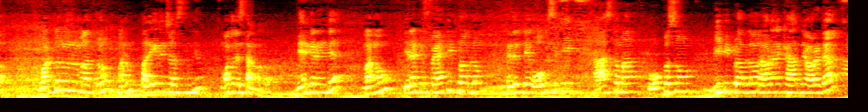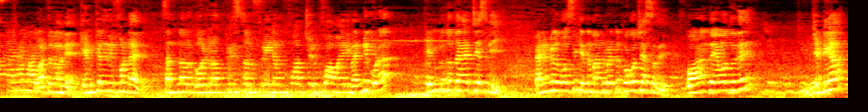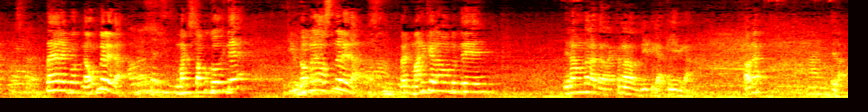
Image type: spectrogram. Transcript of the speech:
వంట నూనెలు మాత్రం మనం పరిగణించాల్సింది మొదటి స్థానంలో. దేనికంటే మనం ఇలాంటి ఫ్యాటీ ప్రాబ్లం లేదంటే ఓబిసిటీ ఆస్తమా ఉబ్బసం బీపీ ప్రాబ్లం రావడానికి కారణం ఎవరట? వంట నూనె. Chemical refined oil sunflower gold drop crystal freedom fortune palm oil ఇవన్నీ కూడా కెమికల్తో తయారు చేసింది. పెనం మీద పోసి కింద మంట పెడితే పొగ వచ్చేస్తుంది గోడంతా ఏమవుతుంది? జిడ్డుగా తయారైపోతుంది. అవుతుందా లేదా? మరి స్టవ్ గోకితే దొంగలే వస్తుందా లేదా? మరి మనకి ఎలా ఉంటుంది? ఇలా ఉండాలట రక్తనాళాలు నీట్గా క్లీన్గా అవునా? ఇలా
